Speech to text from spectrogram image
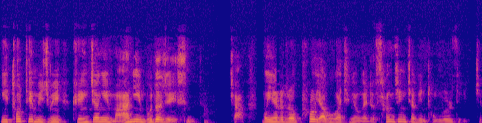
이 토테미즘이 굉장히 많이 묻어져 있습니다. 자, 뭐 예를 들어 프로야구 같은 경우에도 상징적인 동물들이 있죠.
